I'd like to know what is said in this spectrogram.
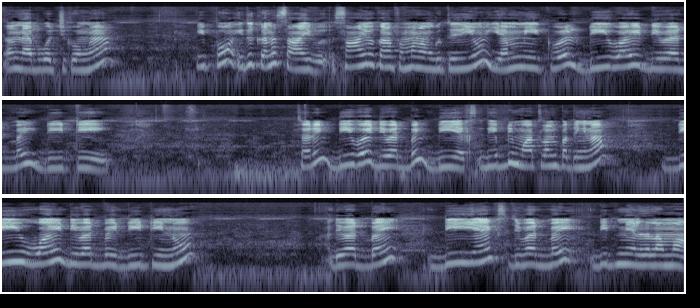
ஞாபகம் வச்சுக்கோங்க. இப்போது இதுக்கான சாய்வு. சாய்வு கன்ஃபார்மாக நமக்கு தெரியும். M equal dy divide by dt sorry dy divide by dx இது எப்படி மாற்றலாம்னு பார்த்தீங்கன்னா dy divide by dt divide by dx divide by டிடின்னு எழுதலாமா?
